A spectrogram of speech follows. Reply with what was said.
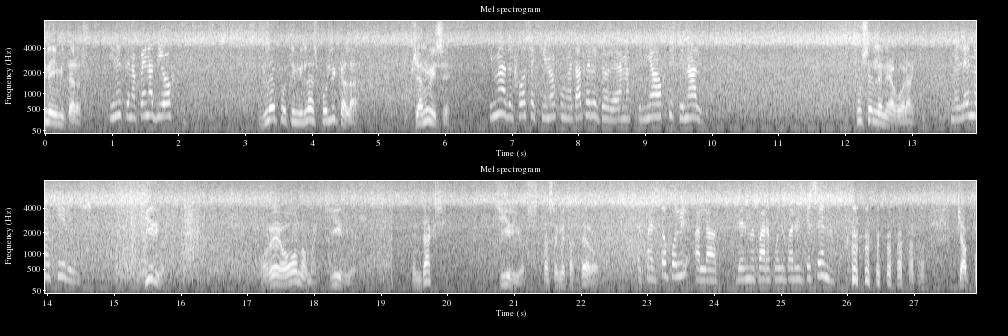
Είναι η μητέρα σου. Είναι στην απέναντι όχθη. Βλέπω ότι μιλάς πολύ καλά. Ποιανού είσαι. Είμαι αδελφός εκείνο που μετάφερε δωρεάν από τη μια όχθη στην άλλη. Πώς σε λένε αγοράκι; Με λένε ο Κύριος. Κύριος. Ωραίο όνομα, Κύριος. Εντάξει, Κύριος, θα σε μεταφέρω. Ευχαριστώ πολύ, αλλά δεν είμαι πάρα πολύ βαρύς για σένα. Και από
